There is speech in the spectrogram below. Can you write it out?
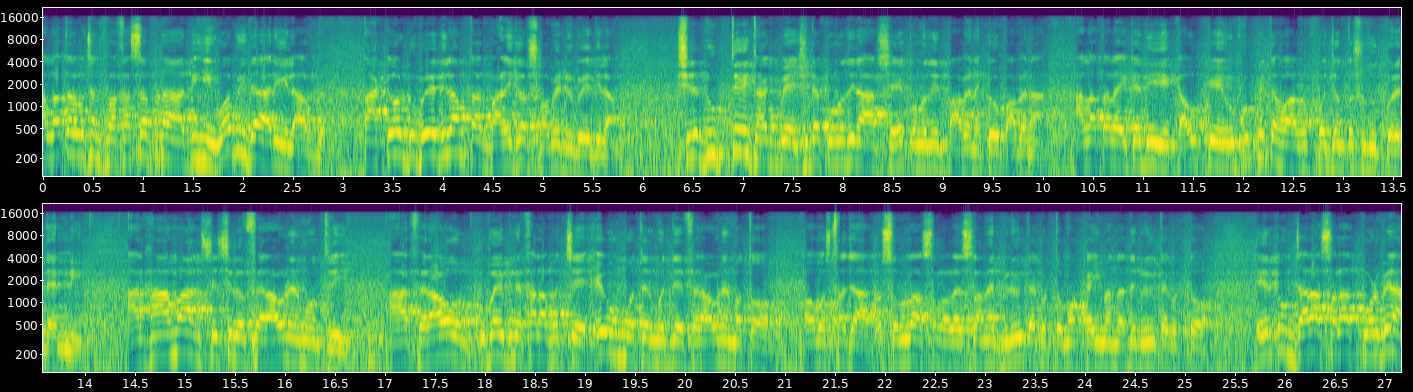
আল্লাহ তালা বলছেন ফাঁকাসাফনা বিহি ওয়াবিদা আর্দ। তাকেও ডুবিয়ে দিলাম, তার বাড়িঘর সবে ডুবিয়ে দিলাম। সেটা ডুবতেই থাকবে, সেটা কোনোদিন আর সে কোনোদিন পাবে না, কেউ পাবে না। আল্লাহ তালা এটা দিয়ে কাউকে উপকৃত হওয়ার পর্যন্ত সুযোগ করে দেননি। আর হামান, সে ছিল ফেরাউনের মন্ত্রী। আর ফেরাউন উবাইবনে খালাফ হচ্ছে এই উম্মতের মধ্যে ফেরাউনের মতো অবস্থা যার। রসল্লাহ সাল্লাহ ইসলামের বিরোধিতা করতো, মক্কা ইমানদারদের বিরোধিতা করতো। এরকম যারা সলাৎ পড়বে না,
